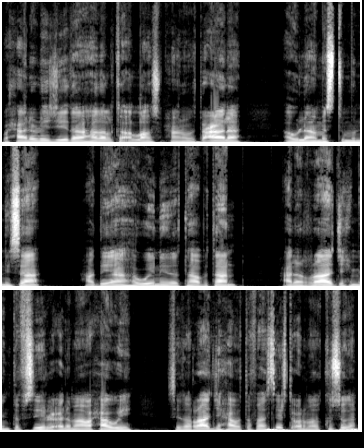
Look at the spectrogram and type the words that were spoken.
وحال رجي إذا هذلك الله سبحانه وتعالى أو لامستم النساء هذه هوين إذا تابتان على الراجح من تفسير العلماء وحوي سيد الراجحة وتفاسير علماء كسوغا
